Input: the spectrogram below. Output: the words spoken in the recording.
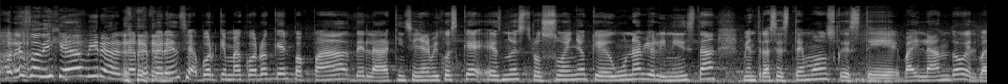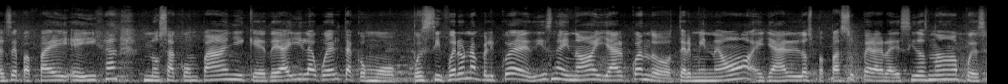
no, por eso dije, ah, mira, la referencia, porque me acuerdo que el papá de la quinceañera me dijo, es que es nuestro sueño que una violinista, mientras estemos este, bailando el vals de papá e, e hija, nos acompañe y que dé ahí la vuelta, como pues si fuera una película de Disney, ¿no? Y ya cuando terminó, eh, ya los papás súper agradecidos, no, pues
